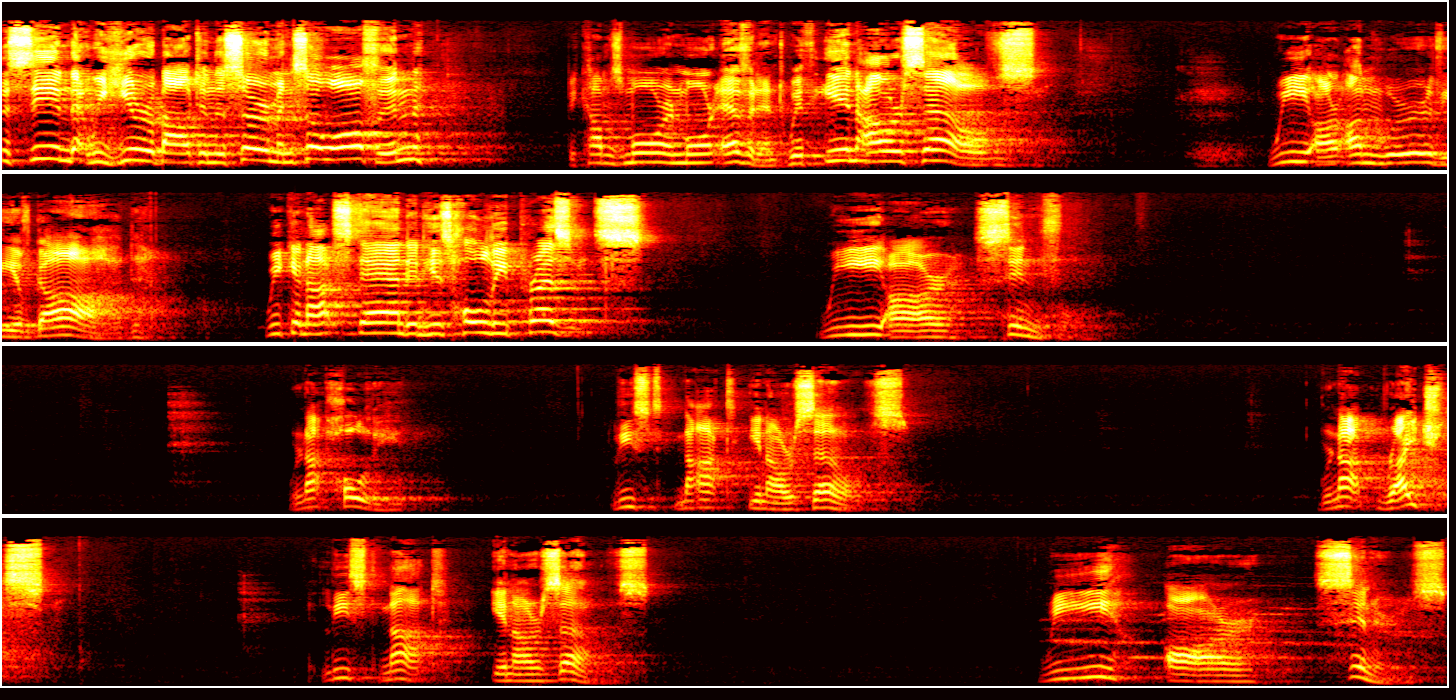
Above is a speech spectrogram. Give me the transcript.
The sin that we hear about in the sermon so often becomes more and more evident within ourselves. We are unworthy of God. We cannot stand in His holy presence. We are sinful. We're not holy, at least not in ourselves. We're not righteous, at least not in ourselves. We are sinners.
